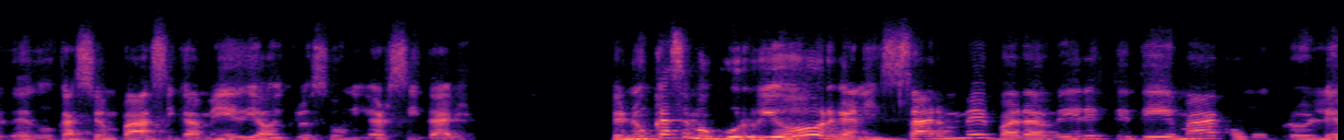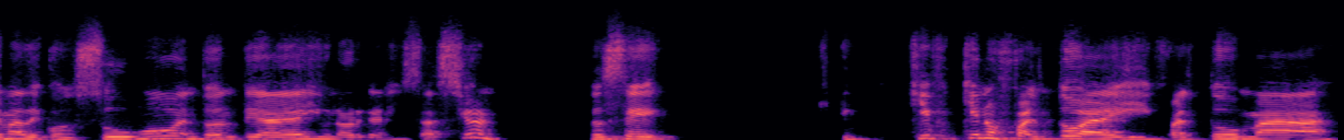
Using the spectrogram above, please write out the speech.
de educación básica, media o incluso universitaria pero nunca se me ocurrió organizarme para ver este tema como un problema de consumo en donde hay una organización. Entonces, ¿qué, qué nos faltó ahí? ¿Faltó más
